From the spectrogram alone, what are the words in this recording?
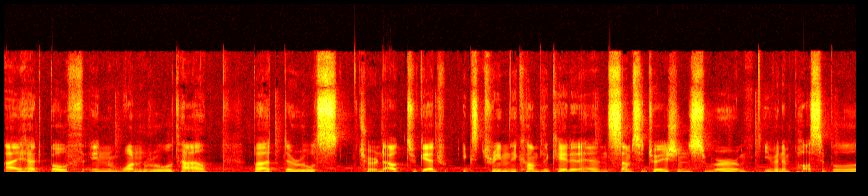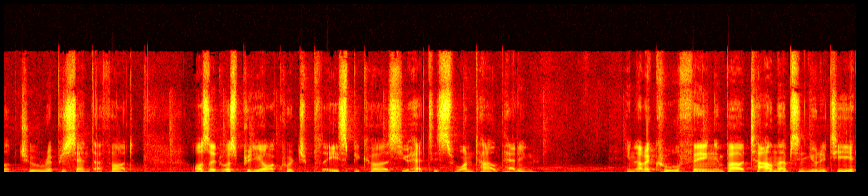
I had both in one rule tile, but the rules turned out to get extremely complicated and some situations were even impossible to represent I thought. Also it was pretty awkward to place because you had this one tile padding. Another cool thing about tile maps in Unity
